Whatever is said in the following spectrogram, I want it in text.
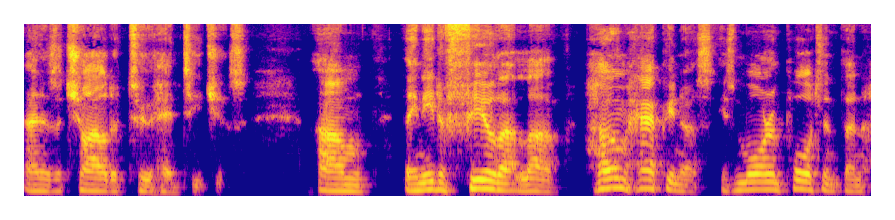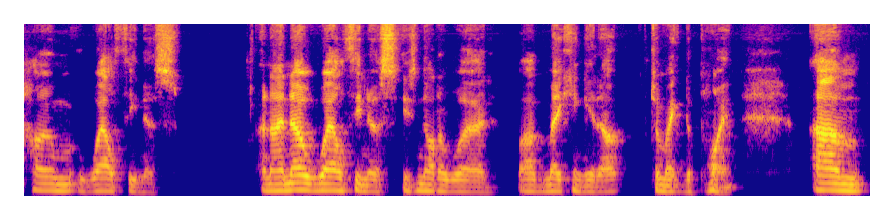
and as a child of two head teachers. Um, they need to feel that love. Home happiness is more important than home wealthiness. And I know wealthiness is not a word, I'm making it up to make the point. Um,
